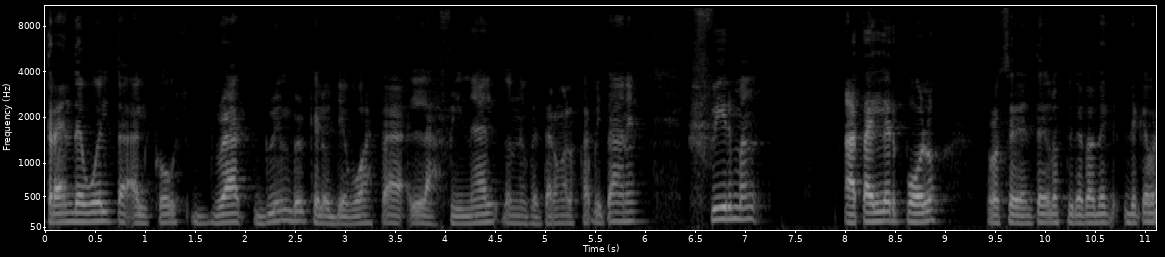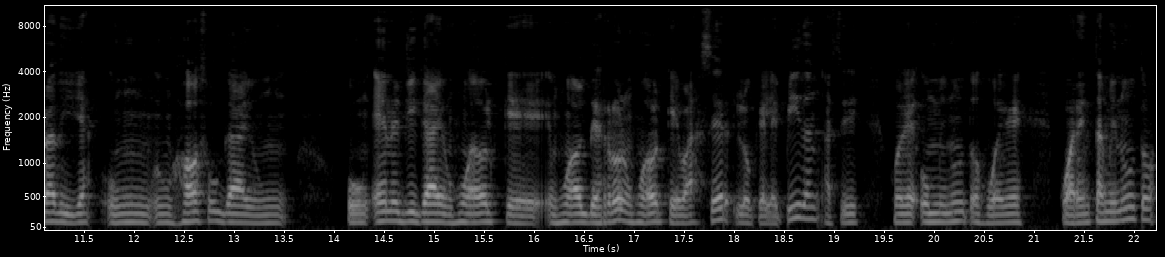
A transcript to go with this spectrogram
traen de vuelta al coach Brad Greenberg que los llevó hasta la final donde enfrentaron a los capitanes. Firman a Tyler Polo, procedente de los Piratas de, Quebradilla, un, hustle guy, un, un, energy guy, un jugador que un jugador de rol, un jugador que va a hacer lo que le pidan, así juegue un minuto, juegue 40 minutos,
